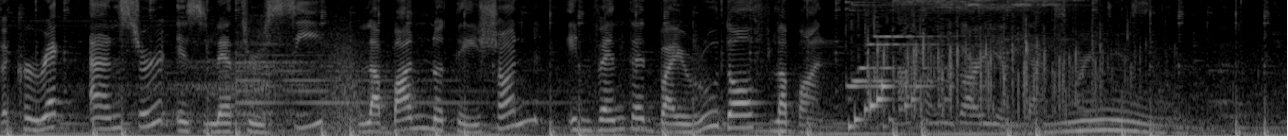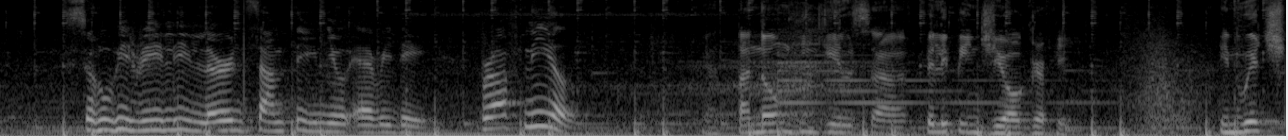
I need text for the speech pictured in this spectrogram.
The correct answer is letter C, Laban notation, invented by Rudolf Laban, a Hungarian dance artist. So we really learned something new every day. Prof. Neil, Tanong hinggil sa Philippine geography. In which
